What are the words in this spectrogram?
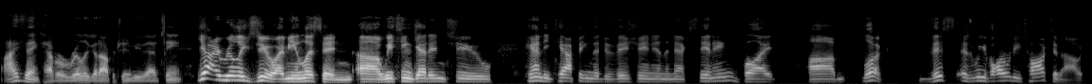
I think, have a really good opportunity to be that team. Yeah, I really do. I mean, listen, uh, we can get into handicapping the division in the next inning, but um, look, this, as we've already talked about,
